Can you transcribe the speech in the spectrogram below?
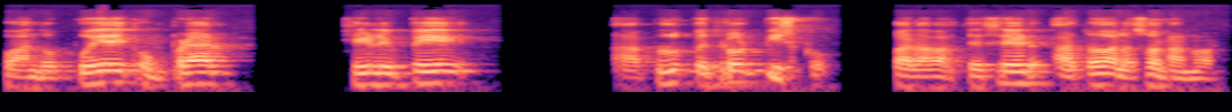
cuando puede comprar GLP a Plus Petrol Pisco para abastecer a toda la zona norte.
